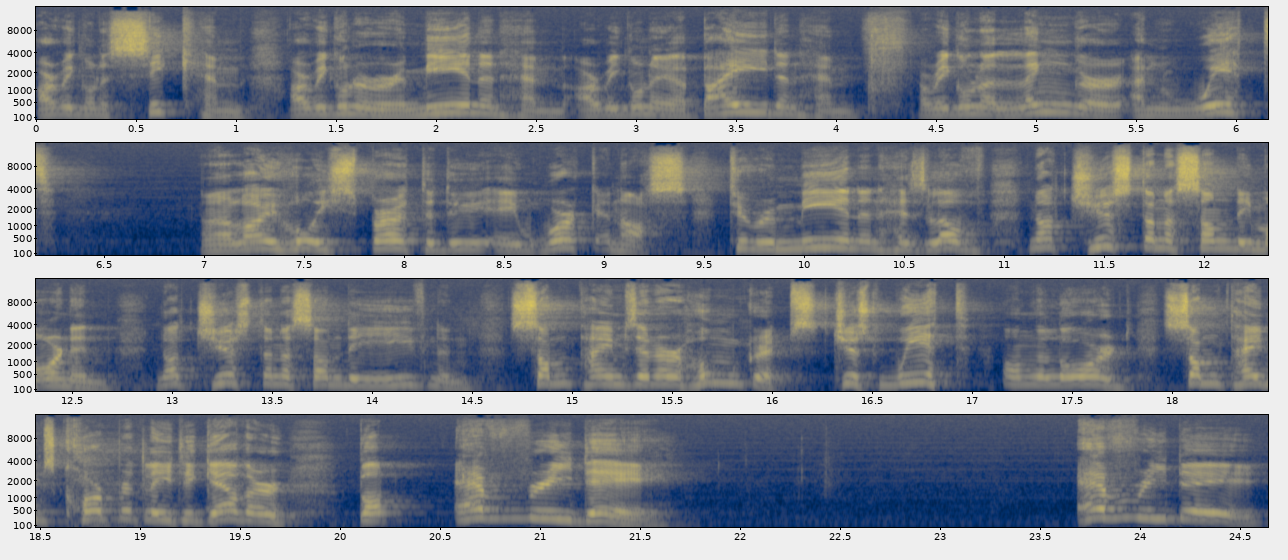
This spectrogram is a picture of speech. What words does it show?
Are we going to seek Him? Are we going to remain in Him? Are we going to abide in Him? Are we going to linger and wait and allow Holy Spirit to do a work in us, to remain in His love, not just on a Sunday morning, not just on a Sunday evening, sometimes in our home groups, just wait on the Lord, sometimes corporately together, but every day, every day,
